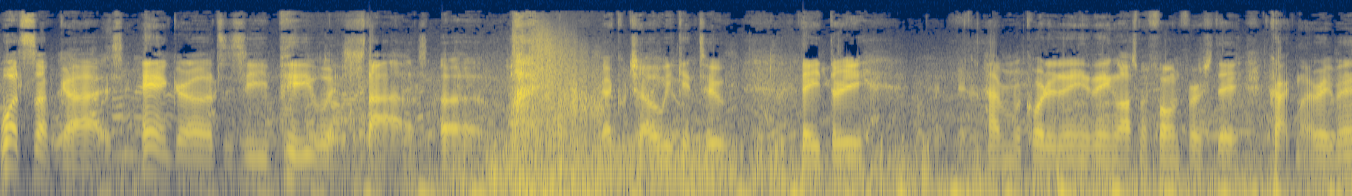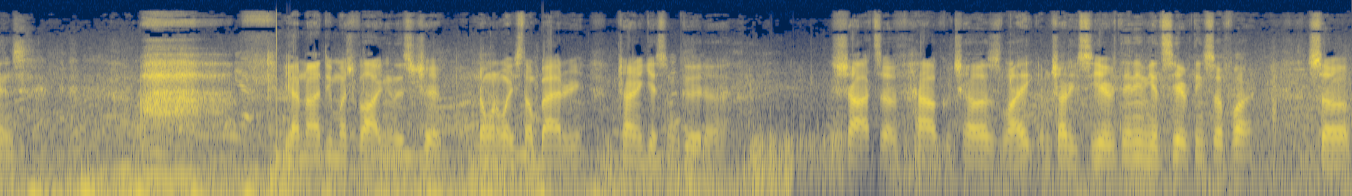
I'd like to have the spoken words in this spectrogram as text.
What's up, guys and girls? It's EP with Styles of Life. At Coachella weekend two, day three. Haven't recorded anything. Lost my phone first day. Cracked my Ray Bans. yeah, I'm not doing much vlogging this trip. Don't want to waste no battery. I'm trying to get some good uh, shots of how Coachella is like. I'm trying to see everything. Even get to see everything so far. So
